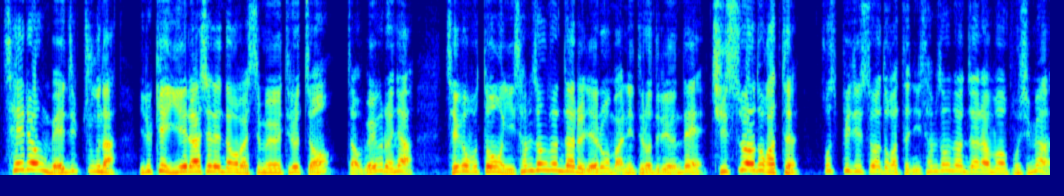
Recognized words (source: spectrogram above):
세력 매집주구나. 이렇게 이해를 하셔야 된다고 말씀을 드렸죠. 자 왜 그러냐 제가 보통 이 삼성전자를 예로 많이 들어드리는데 지수와도 같은 코스피 지수와도 같은 이 삼성전자를 한번 보시면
